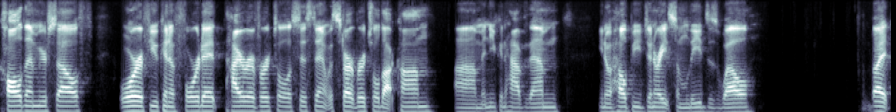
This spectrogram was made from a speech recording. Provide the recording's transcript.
call them yourself, or if you can afford it, hire a virtual assistant with startvirtual.com, um, and you can have them, you know, help you generate some leads as well. But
